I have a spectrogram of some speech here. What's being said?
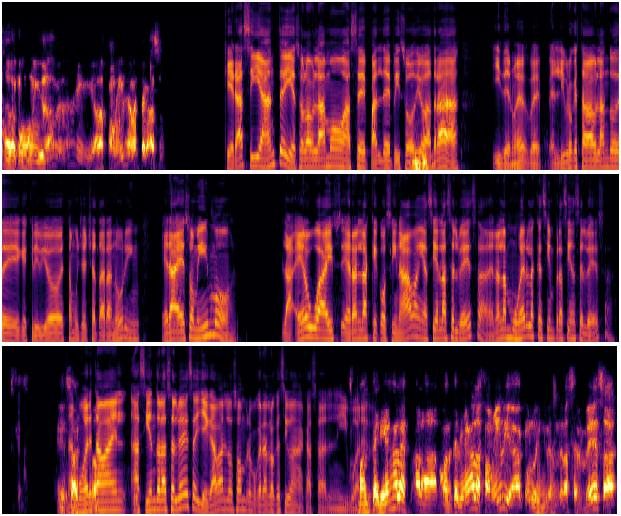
a la comunidad, ¿verdad? Y a la familia en este caso que era así antes, y eso lo hablamos hace par de episodios atrás. Y de nuevo, el libro que estaba hablando de que escribió esta muchacha Tara Nurin, era eso mismo. Las Airwives eran las que cocinaban y hacían la cerveza. Eran las mujeres las que siempre hacían cerveza. Las mujeres estaban haciendo la cerveza y llegaban los hombres porque eran los que se iban a casar. mantenían, a la, a la, mantenían a la familia con los ingresos de la cerveza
